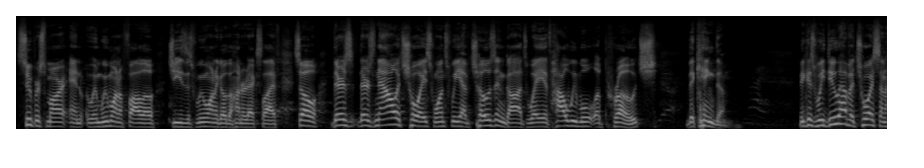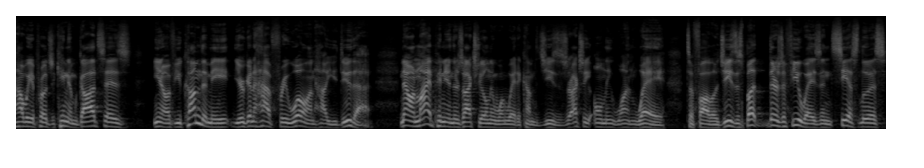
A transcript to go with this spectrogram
super smart, and when we want to follow Jesus, we want to go the 100x life. So there's there's now a choice once we have chosen God's way of how we will approach the kingdom, because we do have a choice on how we approach the kingdom. God says, you know, if you come to me, you're going to have free will on how you do that. Now, in my opinion, there's actually only one way to come to Jesus. There's actually only one way to follow Jesus, but there's a few ways. And C.S. Lewis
